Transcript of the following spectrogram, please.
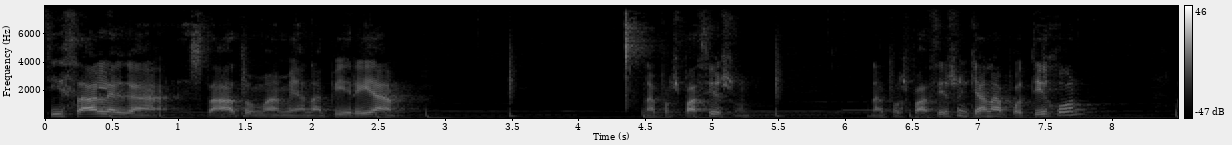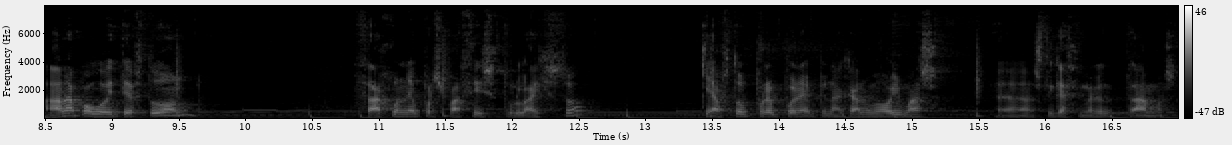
Τι θα έλεγα στα άτομα με αναπηρία; Να προσπαθήσουν να προσπαθήσουν και αν αποτύχουν, αν απογοητευτούν, θα έχουν προσπαθήσει τουλάχιστον και αυτό που πρέπει να κάνουμε όλοι μας ε, στην καθημερινότητά μας.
